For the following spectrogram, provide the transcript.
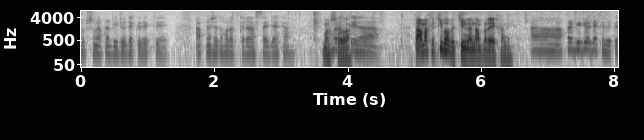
সবসময় আপনার ভিডিও দেখতে দেখতে আপনার সাথে হঠাৎ করে রাস্তায় দেখা। হঠাৎ করে তা আমাকে কীভাবে চিনলেন আপনারা এখানে? আহ, আপনার ভিডিও দেখতে দেখতে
